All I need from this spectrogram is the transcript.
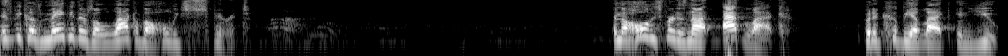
It's because maybe there's a lack of the Holy Spirit. And the Holy Spirit is not at lack, but it could be at lack in you.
